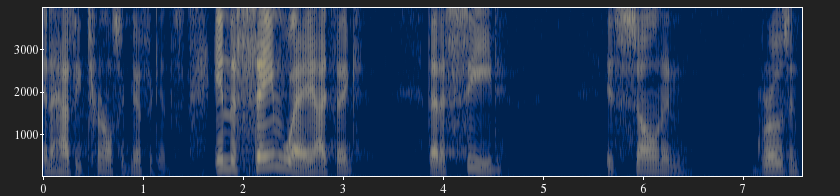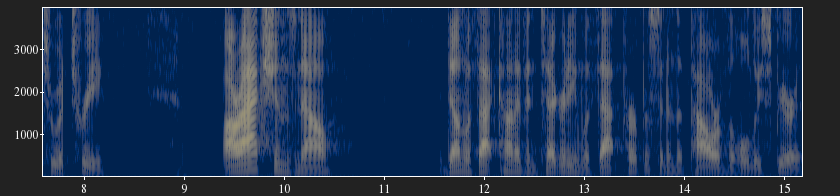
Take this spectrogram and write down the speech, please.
And it has eternal significance. In the same way, I think, that a seed is sown and grows into a tree. Our actions now, done with that kind of integrity and with that purpose and in the power of the Holy Spirit,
